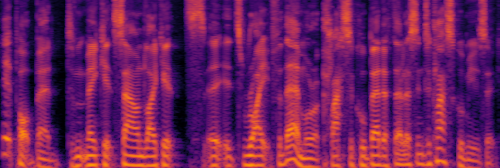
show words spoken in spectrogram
hip hop bed to make it sound like it's it's right for them or a classical bed if they're listening to classical music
